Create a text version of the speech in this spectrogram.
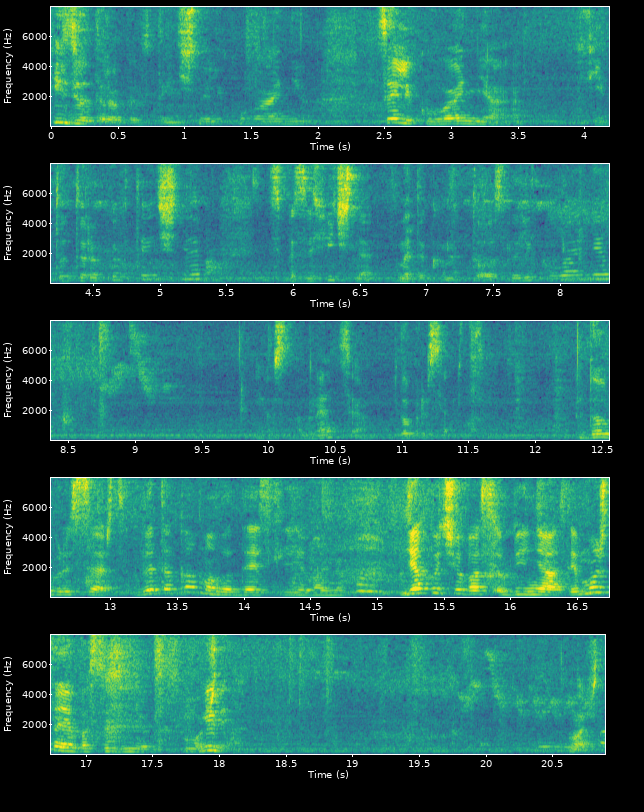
фізіотерапевтичне лікування, це лікування фітотерапевтичне, специфічне медикаментозне лікування. І основне це добре серце. Добре серце. Ви така молодець, Лілія Іванівна. Я хочу вас обійняти. Можна я вас обійню? Від, Можна.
